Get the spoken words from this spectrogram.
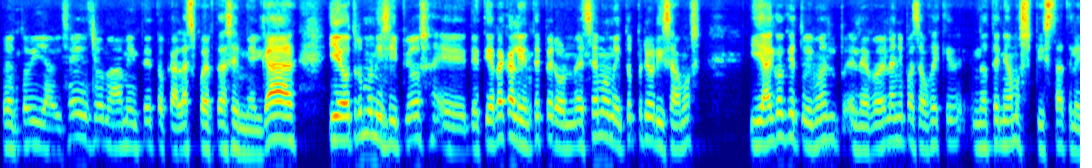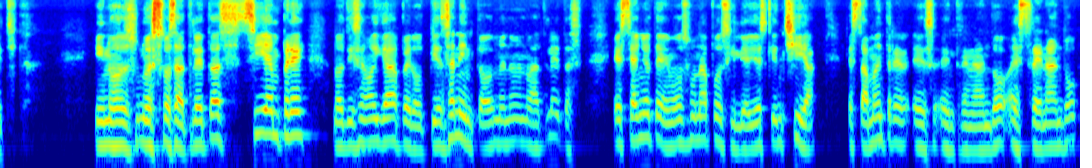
pronto Villavicencio, nuevamente tocar las puertas en Melgar y otros municipios eh, de tierra caliente, pero en ese momento priorizamos y algo que tuvimos el error del año pasado fue que no teníamos pista atlética y nuestros atletas siempre nos dicen, oiga, pero piensan en todos menos en los atletas. Este año tenemos una posibilidad y es que en Chía estamos entrenando, estrenando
